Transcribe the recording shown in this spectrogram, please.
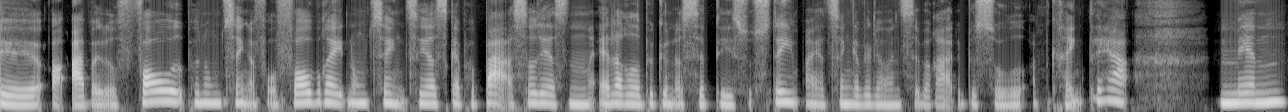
øh, og arbejdet forud på nogle ting, og får forberedt nogle ting til, jeg skal på bar, så er jeg sådan allerede begyndt at sætte det i system, og jeg tænker, at vi laver en separat episode omkring det her. Men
